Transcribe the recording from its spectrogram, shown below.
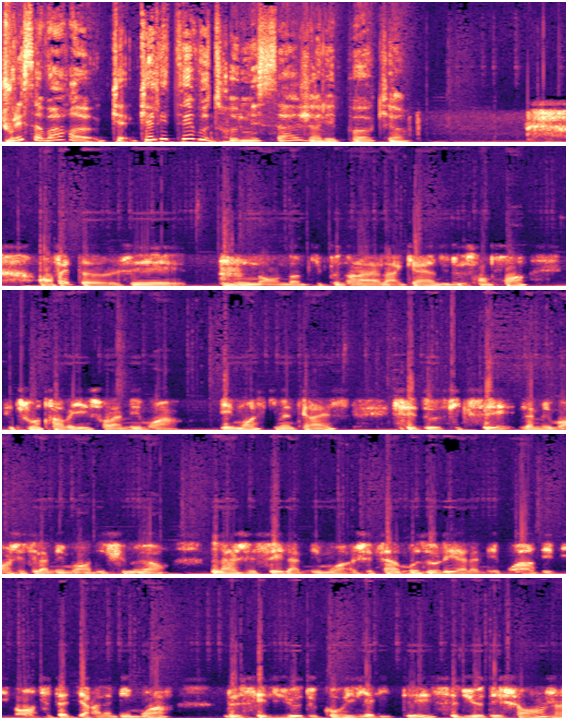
Je voulais savoir euh, que- quel était votre message à l'époque? En fait, euh, j'ai, dans, un petit peu dans la carrière du 203, j'ai toujours travaillé sur la mémoire. Et moi, ce qui m'intéresse, c'est de fixer la mémoire. J'ai fait la mémoire des fumeurs. Là, j'ai fait la mémoire, j'ai fait un mausolée à la mémoire des vivants, c'est-à-dire à la mémoire de ces lieux de convivialité, ces lieux d'échange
